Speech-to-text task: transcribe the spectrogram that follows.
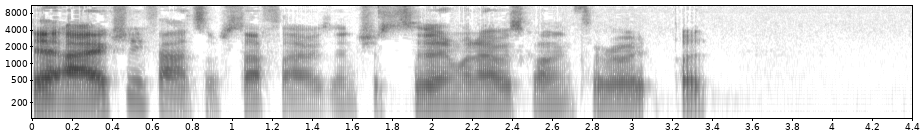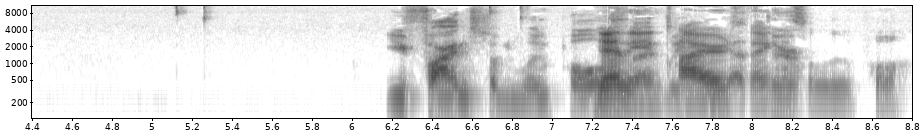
Yeah, I actually found some stuff that I was interested in when I was going through it, but You find some loopholes. yeah, the that we can entire thing through? is a loophole.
